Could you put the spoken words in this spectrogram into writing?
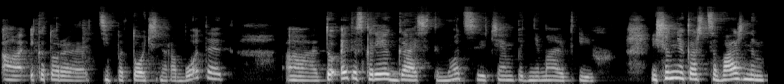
а, и которая типа точно работает, а, то это скорее гасит эмоции, чем поднимает их. Еще мне кажется важным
